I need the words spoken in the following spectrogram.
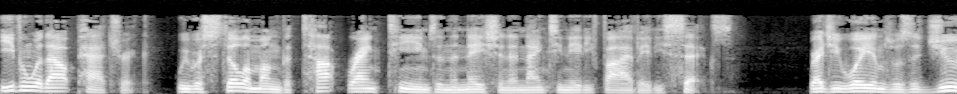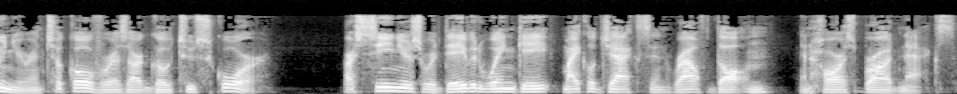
Even without Patrick, we were still among the top ranked teams in the nation in 1985 86. Reggie Williams was a junior and took over as our go to scorer. Our seniors were David Wingate, Michael Jackson, Ralph Dalton, and Horace Broadnax.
